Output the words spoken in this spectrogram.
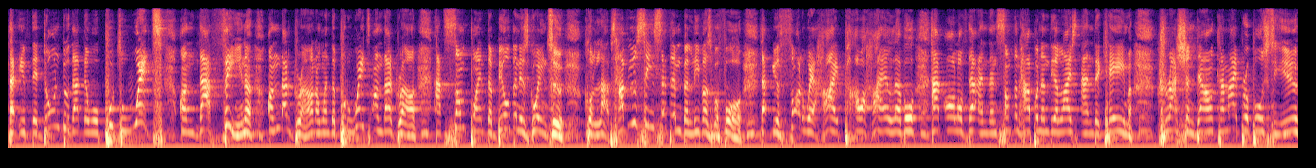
That if they don't do that, they will put weight on that thing, on that ground. And when they put weight on that ground, at some point the building is going to collapse. Have you seen certain believers before that you thought were high power, high level, had all of that, and then some something happened in their lives and they came crashing down. Can I propose to you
